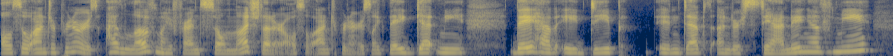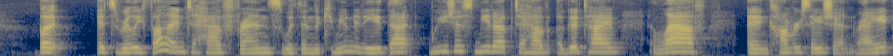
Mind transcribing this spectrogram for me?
also entrepreneurs. I love my friends so much that are also entrepreneurs. Like they get me, they have a deep, in depth understanding of me, but it's really fun to have friends within the community that we just meet up to have a good time and laugh and conversation, right?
